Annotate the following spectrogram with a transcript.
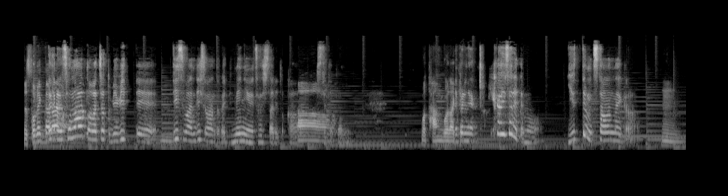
でそれか、だかららその後はちょっとビビってうん This one, this one とか言ってメニューさしたりとかしてたと思う。もう単語だけ。やっぱりね、聞き返されても言っても伝わんないから。うん。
